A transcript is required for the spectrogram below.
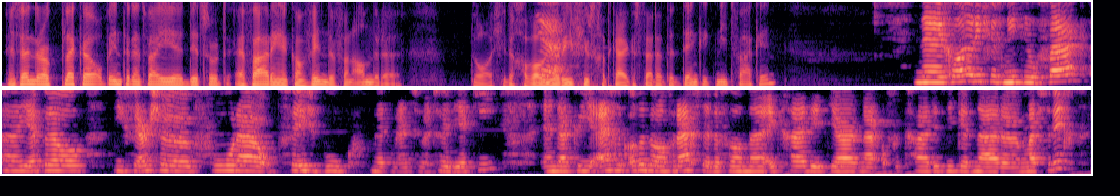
En zijn er ook plekken op internet waar je dit soort ervaringen kan vinden van anderen? Als je de gewone Ja. reviews gaat kijken, staat dat er denk ik niet vaak in. Nee, gewone reviews niet heel vaak. Eh, je hebt wel diverse fora op Facebook met mensen met celiakie. En daar kun je eigenlijk altijd wel een vraag stellen van... eh, ik ga dit jaar naar, of ik ga dit weekend naar eh, Maastricht.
